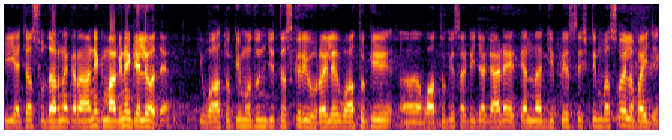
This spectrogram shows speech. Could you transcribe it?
की याच्यात सुधारणा करा. अनेक मागण्या केल्या होत्या. की वाहतुकीमधून जी तस्करी होऊ राहिली वाहतुकी वाहतुकीसाठी ज्या गाड्या आहेत त्यांना जी पी एस सिस्टीम बसवायला पाहिजे.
